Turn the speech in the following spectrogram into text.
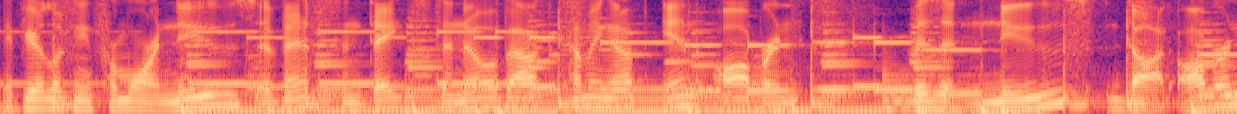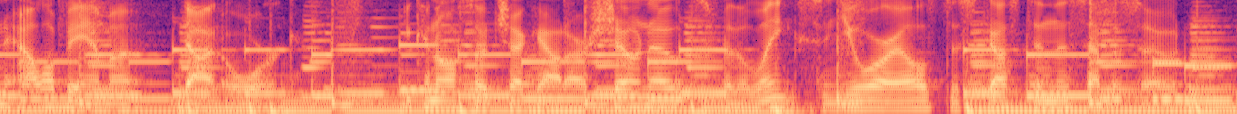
If you're looking for more news, events, and dates to know about coming up in Auburn, visit news.auburnalabama.org. You can also check out our show notes for the links and URLs discussed in this episode.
